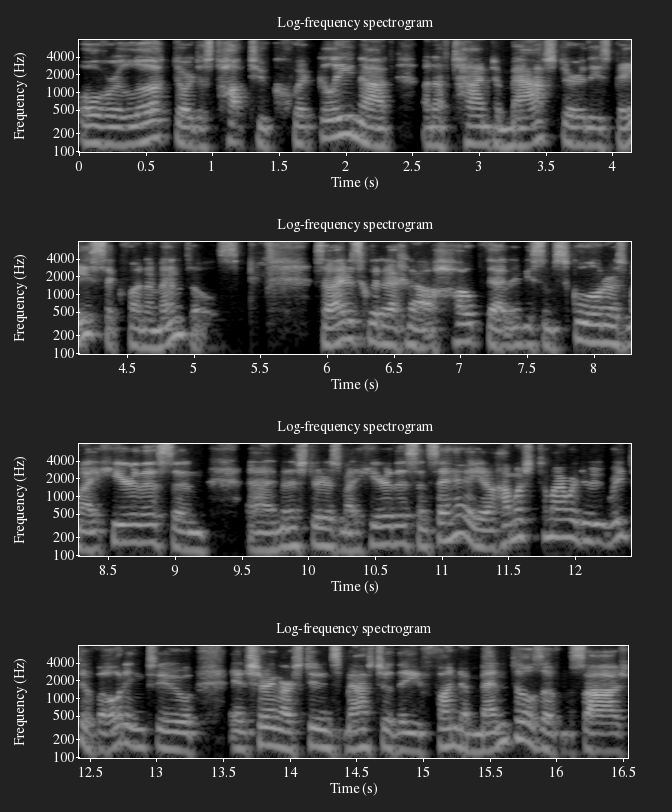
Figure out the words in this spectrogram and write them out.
overlooked or just taught too quickly, not enough time to master these basic fundamentals. So I just would hope that maybe some school owners might hear this and uh, administrators might hear this and say, hey, you know, how much time are we, we devoting to ensuring our students master the fundamentals of massage,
